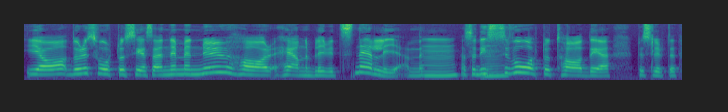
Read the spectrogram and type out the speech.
ja, då är det svårt att se så här, nej men nu har hen blivit snäll igen. Mm. Alltså det är mm. svårt att ta det beslutet.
